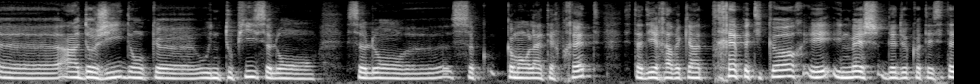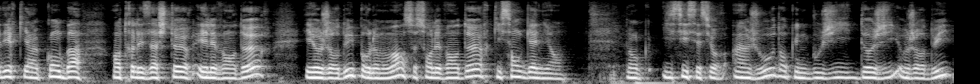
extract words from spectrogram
euh, un doji donc euh, ou une toupie selon, selon comment on l'interprète c'est-à-dire avec un très petit corps et une mèche des deux côtés. C'est-à-dire qu'il y a un combat entre les acheteurs et les vendeurs et aujourd'hui pour le moment ce sont les vendeurs qui sont gagnants. Donc ici c'est sur un jour donc une bougie doji aujourd'hui.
